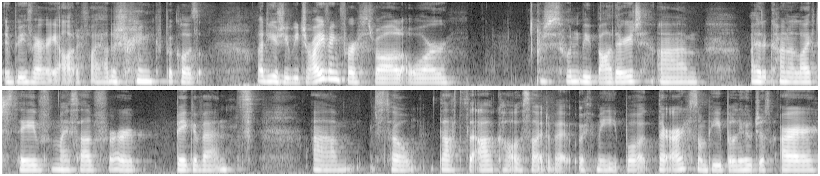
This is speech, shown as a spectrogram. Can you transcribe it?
it'd be very odd if I had a drink because I'd usually be driving first of all, or I just wouldn't be bothered. Um, I'd kind of like to save myself for big events. Um, so that's the alcohol side of it with me. But there are some people who just are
